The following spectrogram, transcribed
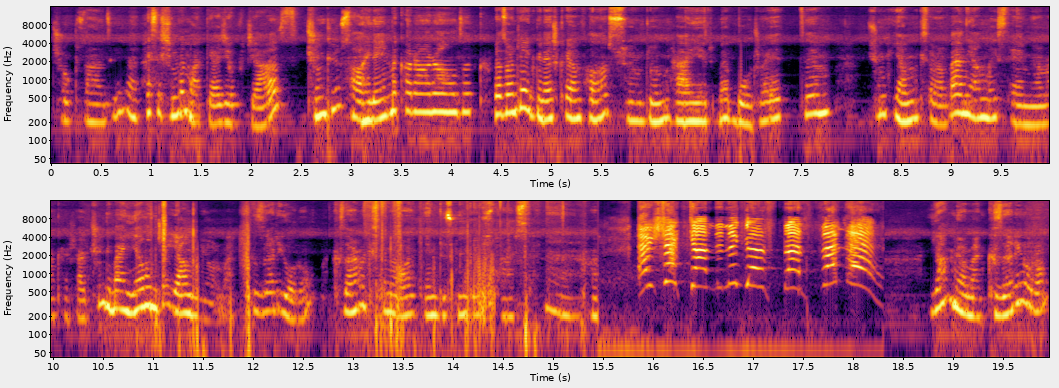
Çok güzel değil mi? Neyse şimdi makyaj yapacağız. Çünkü sahile inme kararı aldık. Biraz önce güneş kremi falan sürdüm. Her yerime boca ettim. Çünkü yanmak istemiyorum. Ben yanmayı sevmiyorum arkadaşlar. Çünkü ben yanınca yanmıyorum. Kızarıyorum. Kızarmak istemiyorum. Ay, Beni düzgün göstersene. Eşek kendini göstersene. Yanmıyorum ben kızarıyorum.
